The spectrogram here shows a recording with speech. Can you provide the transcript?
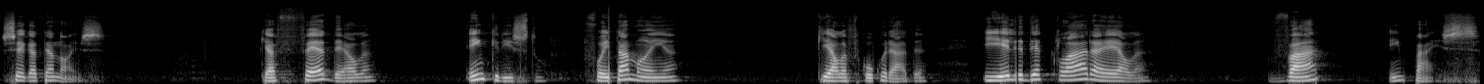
chega até nós. Que a fé dela em Cristo foi tamanha que ela ficou curada. E ele declara a ela: vá em paz.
